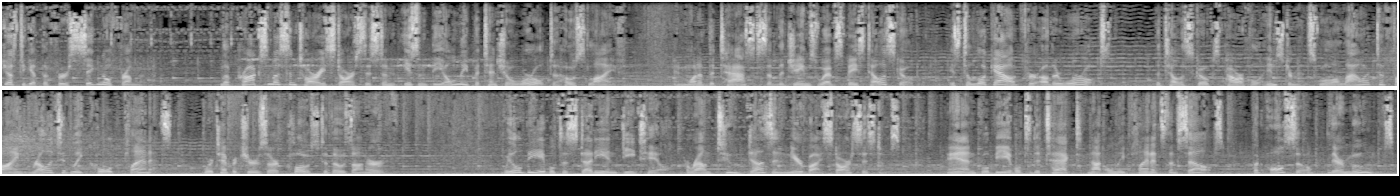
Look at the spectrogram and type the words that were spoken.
just to get the first signal from them. The Proxima Centauri star system isn't the only potential world to host life, and one of the tasks of the James Webb Space Telescope is to look out for other worlds. The telescope's powerful instruments will allow it to find relatively cold planets where temperatures are close to those on Earth. We'll be able to study in detail around two dozen nearby star systems and we'll be able to detect not only planets themselves, but also their moons.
